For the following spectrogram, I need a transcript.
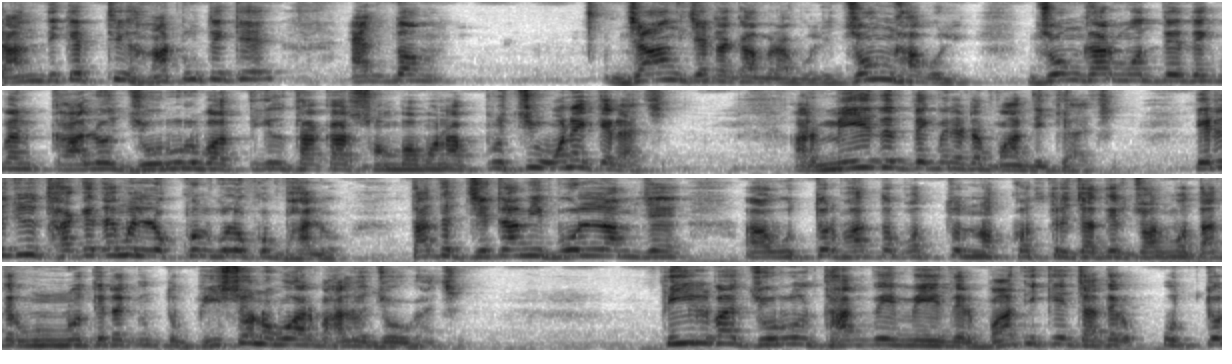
ডান দিকের ঠিক হাঁটু থেকে একদম জাং যেটাকে আমরা বলি, জঙ্ঘা বলি। জঙ্ঘার মধ্যে দেখবেন কালো, জরুল বা তিল থাকার সম্ভাবনা প্রচুর অনেকের আছে। আর মেয়েদের দেখবেন এটা বাঁ দিকে আছে। এটা যদি থাকে দেখবেন লক্ষণগুলো খুব ভালো। তাদের যেটা আমি বললাম যে উত্তর ভাদ্রপত্র নক্ষত্রে যাদের জন্ম, তাদের উন্নতিটা কিন্তু ভীষণ হওয়ার ভালো যোগ আছে। তিল বা জরুল থাকবে মেয়েদের বাঁদিকে যাদের উত্তর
